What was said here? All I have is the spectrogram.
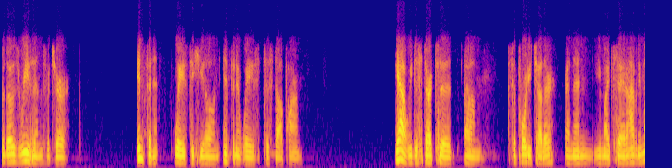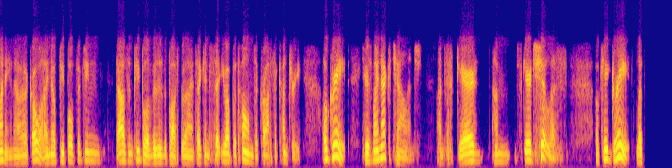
for those reasons, which are infinite ways to heal and infinite ways to stop harm. Yeah, we just start to um, support each other. And then you might say, I don't have any money. And I'm like, oh, well, I know people, 15,000 people have visited the Possibility Alliance. I can set you up with homes across the country. Oh, great. Here's my next challenge. I'm scared. I'm scared shitless okay, great. Let's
